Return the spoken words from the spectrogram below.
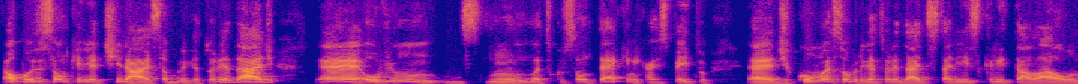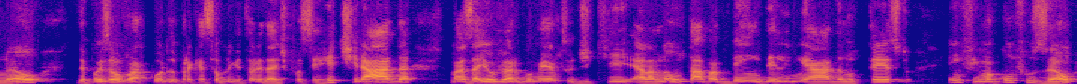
A oposição queria tirar essa obrigatoriedade, é, houve um, uma discussão técnica a respeito é, de como essa obrigatoriedade estaria escrita lá ou não. Depois houve um acordo para que essa obrigatoriedade fosse retirada, mas aí houve o argumento de que ela não estava bem delineada no texto. Enfim, uma confusão.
